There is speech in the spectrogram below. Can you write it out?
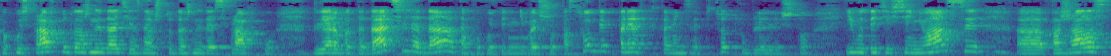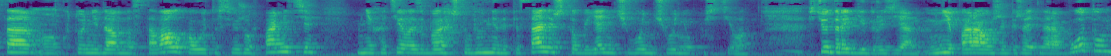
какую справку должны дать. Я знаю, что должны дать справку для работодателя, да, там какое-то небольшое пособие, порядка, там, я не знаю, 500 рублей или что. И вот эти все нюансы, а, пожалуйста, кто недавно вставал, у кого это свежо в памяти, мне хотелось бы, чтобы вы мне написали, чтобы я ничего-ничего не упустила. Все, дорогие друзья, мне пора уже бежать на работу.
